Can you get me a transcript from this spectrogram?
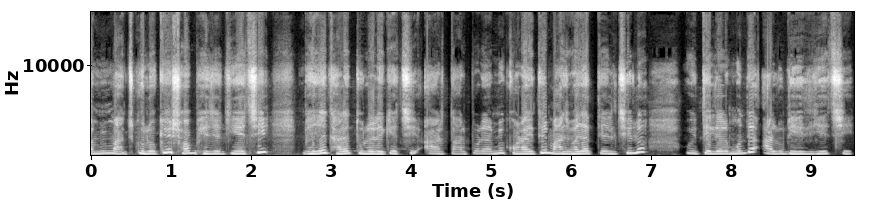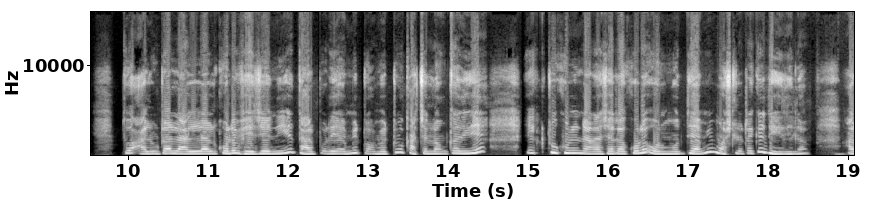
আমি মাছগুলোকে সব ভেজে নিয়েছি। ভেজে থালে তুলে রেখেছি। আর তারপরে আমি কড়াইতে মাছ ভাজার তেল ছিল, ওই তেলের মধ্যে আলু দিয়ে দিয়েছি। তো আলুটা লাল লাল করে ভেজে নিয়ে তারপরে আমি টমেটো, কাঁচা লঙ্কা দিয়ে একটুখানি নাড়াচাড়া করে ওর মধ্যে আমি মশলাটাকে দিয়ে দিলাম। আর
